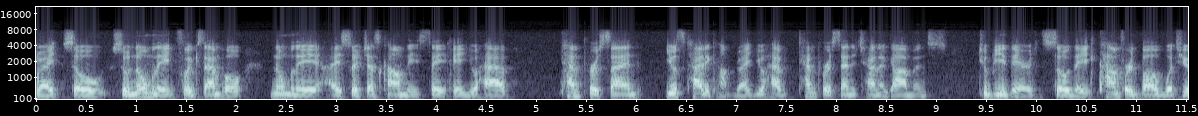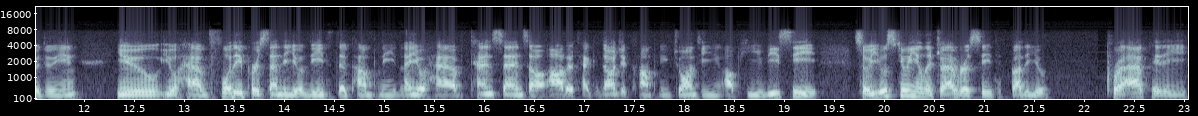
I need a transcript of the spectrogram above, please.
right? So so normally, for example, normally I suggest companies say, hey, you have 10% use telecom, right? You have 10% China government to be there, so they comfortable what you're doing. You you have 40% you lead the company. Then you have Tencent or other technology company joining or PVC. So you're still in the driver's seat, but your proactive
